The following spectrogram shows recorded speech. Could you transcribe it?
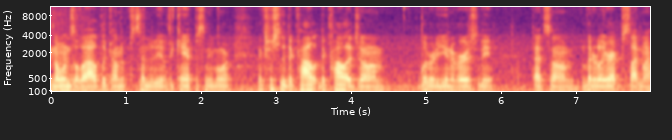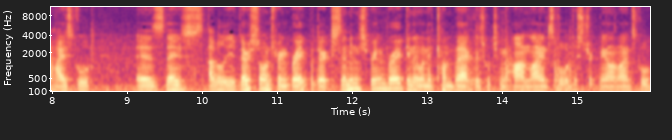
No one's allowed like on the vicinity of the campus anymore. Especially the college the college um Liberty University. That's um literally right beside my high school is they, I believe, they're still on spring break, but they're extending spring break, and then when they come back, they're switching to online school, just strictly online school.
